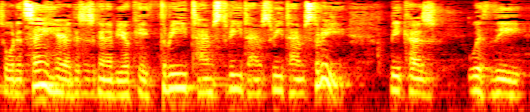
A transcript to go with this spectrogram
So what it's saying here, this is going to be, okay, 3 times 3 times 3 times 3, because with the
